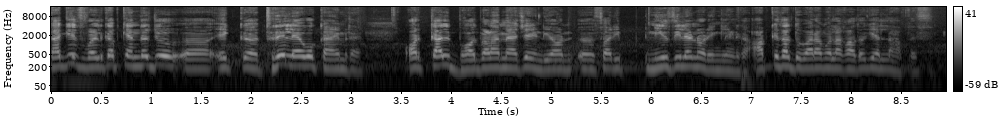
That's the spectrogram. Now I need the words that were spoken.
ताकि इस वर्ल्ड कप के अंदर जो एक थ्रिल है वो कायम रहे। और कल बहुत बड़ा मैच है इंडिया और सॉरी न्यूजीलैंड और इंग्लैंड का। आपके साथ दोबारा मुलाकात होगी, अल्लाह हाफिज़।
